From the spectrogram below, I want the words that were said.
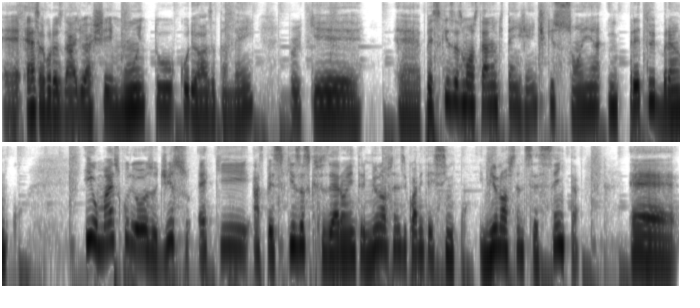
É, essa curiosidade eu achei muito curiosa também, porque é, pesquisas mostraram que tem gente que sonha em preto e branco. E o mais curioso disso é que as pesquisas que fizeram entre 1945 e 1960, é,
